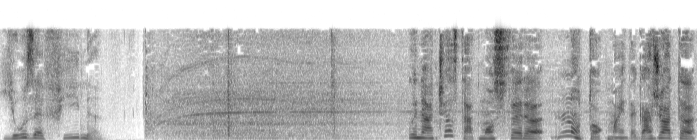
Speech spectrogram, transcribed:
Josephine. În această atmosferă nu tocmai degajată,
